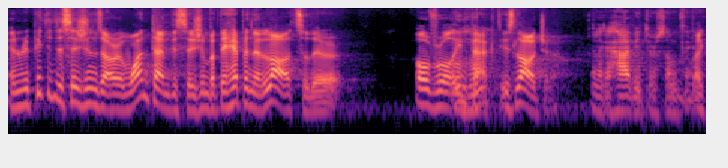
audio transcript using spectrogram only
And repeated decisions are a one-time decision, but they happen a lot, so their overall mm-hmm. impact is larger. Like a habit or something. Like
